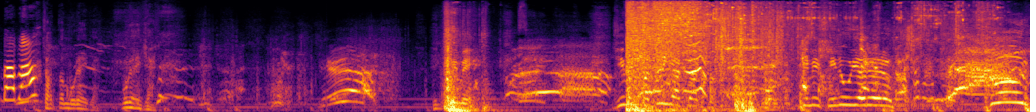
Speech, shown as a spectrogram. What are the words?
Baba, Tatlım buraya gel. Buraya gel. Jimmy! Jimmy sakın yaklaşma. Jimmy seni uyarıyorum. Dur!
